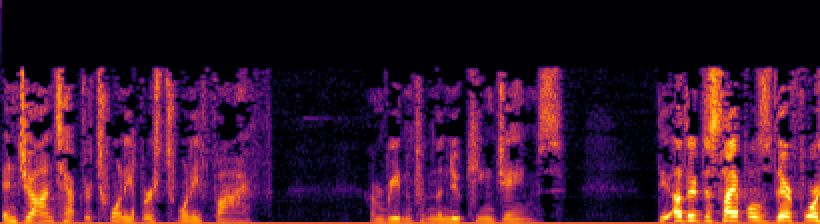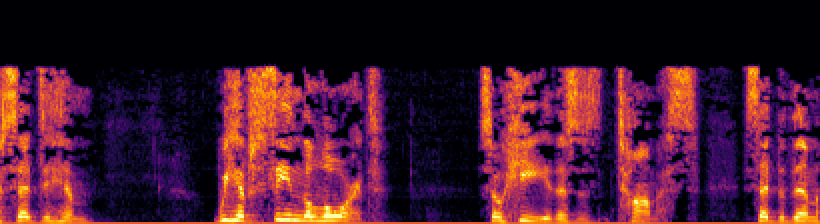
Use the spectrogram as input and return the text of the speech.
in John chapter 20, verse 25. I'm reading from the New King James. The other disciples therefore said to him, We have seen the Lord. So he, this is Thomas, said to them,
